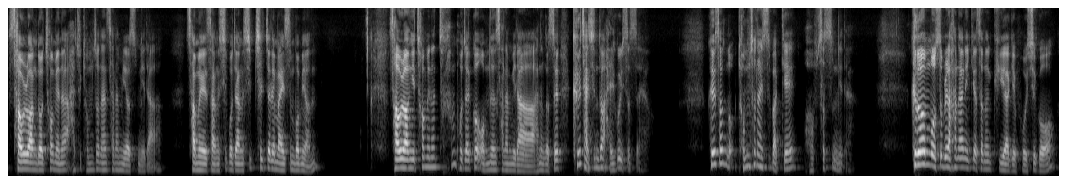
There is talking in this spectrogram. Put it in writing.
사울 왕도 처음에는 아주 겸손한 사람이었습니다. 사무엘상 15장 17절의 말씀 보면 사울 왕이 처음에는 참 보잘것 없는 사람이라 하는 것을 그 자신도 알고 있었어요. 그래서 겸손할 수밖에 없었습니다. 그런 모습을 하나님께서는 귀하게 보시고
